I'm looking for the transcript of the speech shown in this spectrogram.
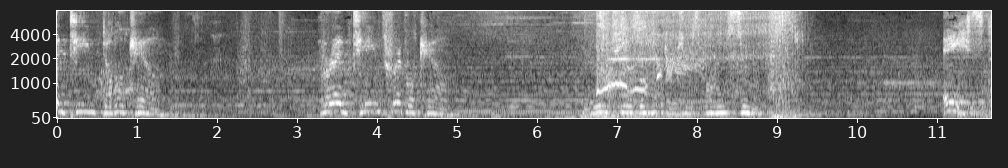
Red team double kill. Red team triple kill. Blue team's inhibitors respawning soon. Aced.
